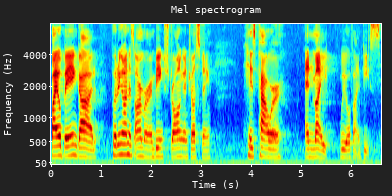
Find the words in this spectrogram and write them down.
By obeying God, putting on His armor, and being strong and trusting His power and might, we will find peace.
